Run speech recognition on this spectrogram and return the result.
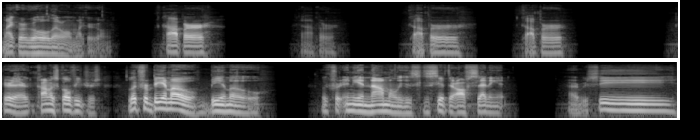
micro gold. I don't want micro gold. Copper, copper copper, copper. Here, there, COMEX gold futures. Look for BMO, BMO. Look for any anomalies to see if they're offsetting it. RBC.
